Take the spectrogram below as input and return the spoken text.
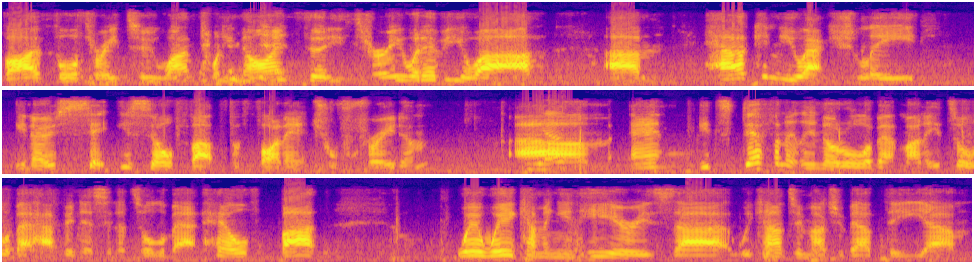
five, four, three, two, one, 29, 33, whatever you are, um, how can you actually, you know, set yourself up for financial freedom? Um, And it's definitely not all about money. It's all about happiness and it's all about health. But where we're coming in here is uh, we can't do much about the um,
